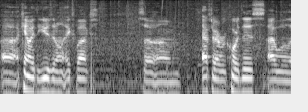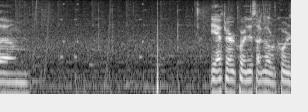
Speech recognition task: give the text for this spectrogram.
Uh, I can't wait to use it on Xbox. So um, after I record this, I will. Um, yeah, after I record this, I'll go record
